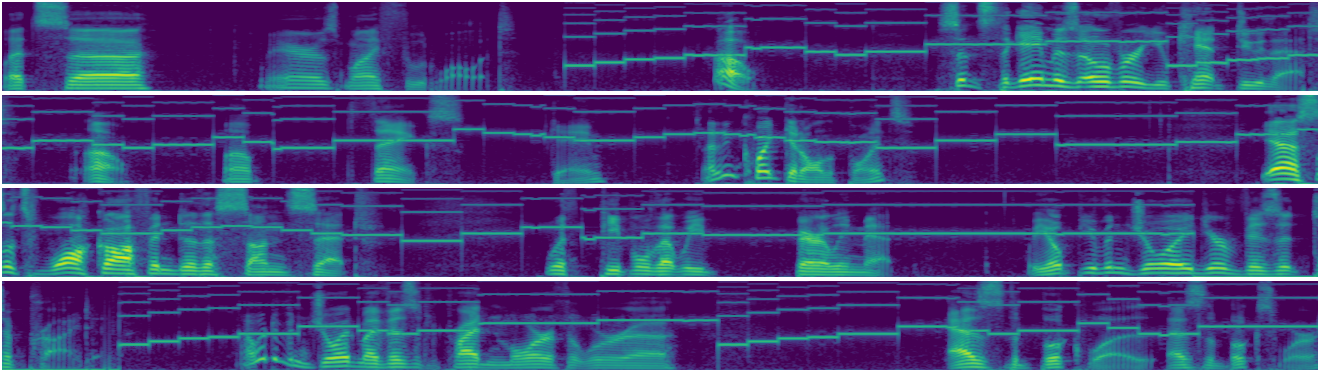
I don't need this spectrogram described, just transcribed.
Let's uh where's my food wallet? Oh. Since the game is over, you can't do that. Oh. Well, thanks, game. I didn't quite get all the points. Yes, let's walk off into the sunset with people that we barely met. We hope you've enjoyed your visit to Prydain. I would have enjoyed my visit to Prydain more if it were uh, as the book was, as the books were.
